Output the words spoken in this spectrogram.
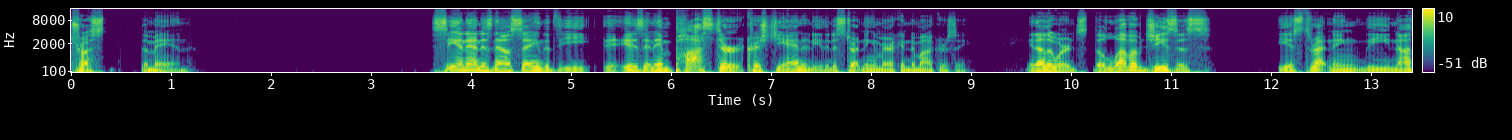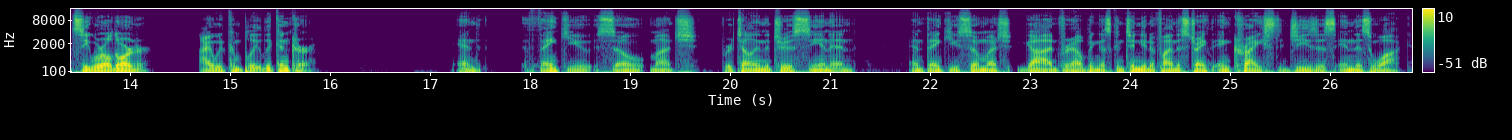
trust the man. CNN is now saying that the it is an imposter Christianity that is threatening American democracy. In other words, the love of Jesus is threatening the Nazi world order. I would completely concur. And thank you so much for telling the truth, CNN. And thank you so much, God, for helping us continue to find the strength in Christ Jesus in this walk.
